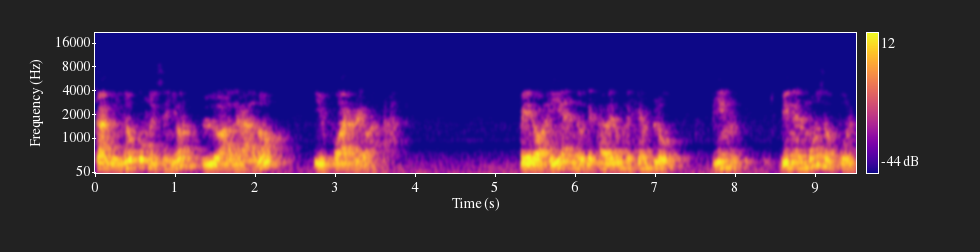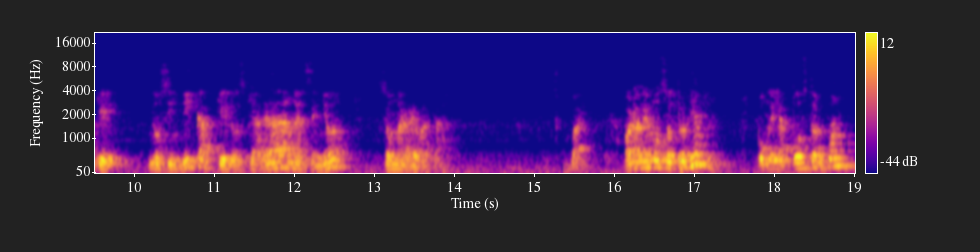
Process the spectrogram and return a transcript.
caminó con el Señor, lo agradó y fue arrebatado. Pero ahí nos deja ver un ejemplo bien, bien hermoso porque nos indica que los que agradan al Señor son arrebatados. Ahora vemos otro ejemplo con el apóstol Juan.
